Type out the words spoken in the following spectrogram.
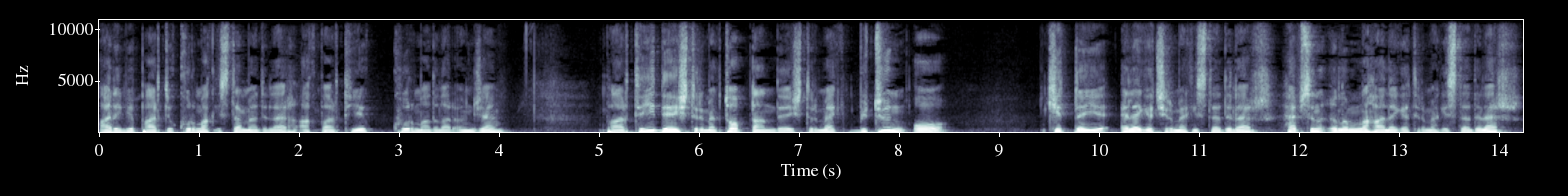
Ayrı bir parti kurmak istemediler. AK Parti'yi kurmadılar önce. Partiyi değiştirmek, toptan değiştirmek, bütün o kitleyi ele geçirmek istediler. Hepsini ılımlı hale getirmek istediler.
